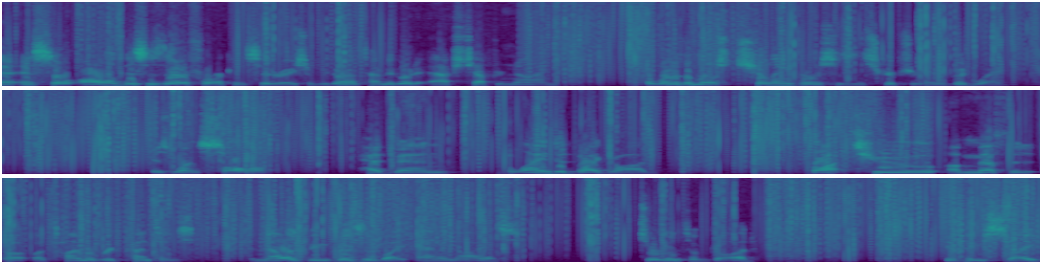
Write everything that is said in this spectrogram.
And, and so all of this is there for our consideration. We don't have time to go to Acts chapter 9, but one of the most chilling verses in Scripture, in a good way, is when Saul had been blinded by God, brought to a method, a, a time of repentance, and now is being visited by Ananias, servant of God, give him sight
